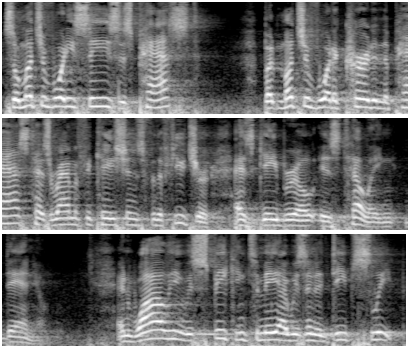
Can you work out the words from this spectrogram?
So much of what he sees is past, but much of what occurred in the past has ramifications for the future, as Gabriel is telling Daniel. And while he was speaking to me, I was in a deep sleep,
